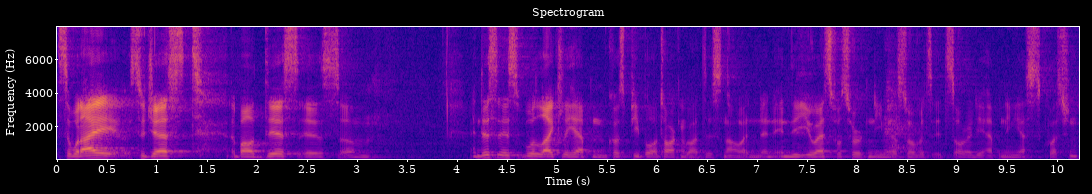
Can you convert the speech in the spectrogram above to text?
so what I suggest about this is, um, and this is will likely happen because people are talking about this now, and, and in the US for certain email servers, it's already happening. Yes, question?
